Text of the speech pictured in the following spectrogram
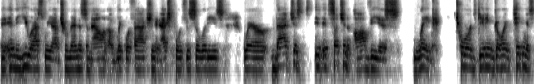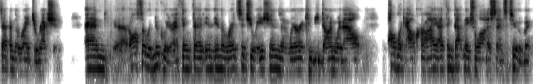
In the US, we have tremendous amount of liquefaction and export facilities where that just it, it's such an obvious link towards getting going taking a step in the right direction and uh, also with nuclear i think that in, in the right situations and where it can be done without public outcry i think that makes a lot of sense too but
